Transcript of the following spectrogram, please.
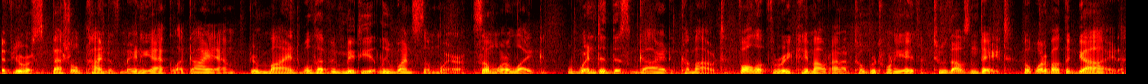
if you're a special kind of maniac like I am, your mind will have immediately went somewhere. Somewhere like, when did this guide come out? Fallout 3 came out on October 28, 2008. But what about the guide?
